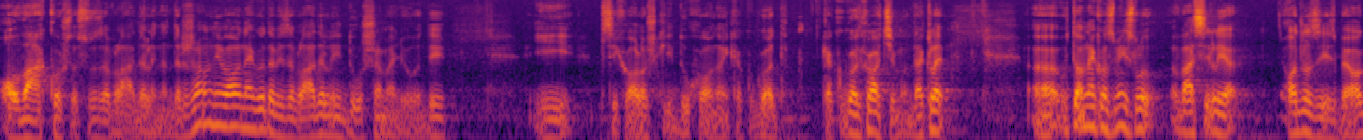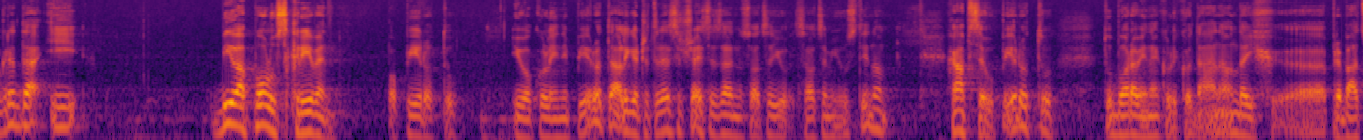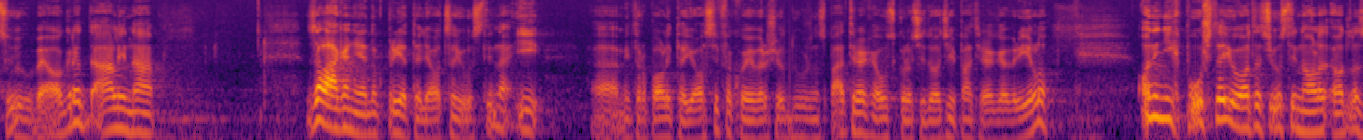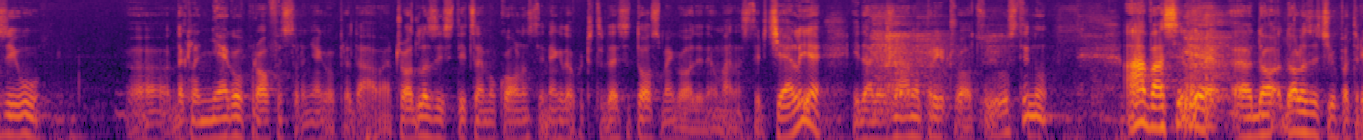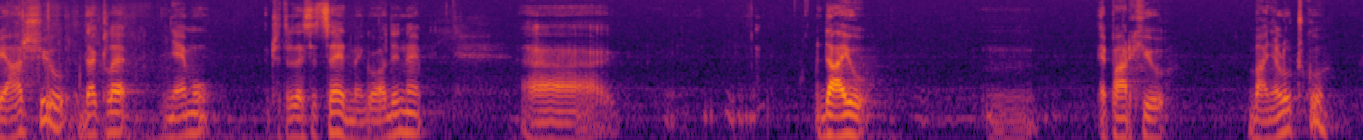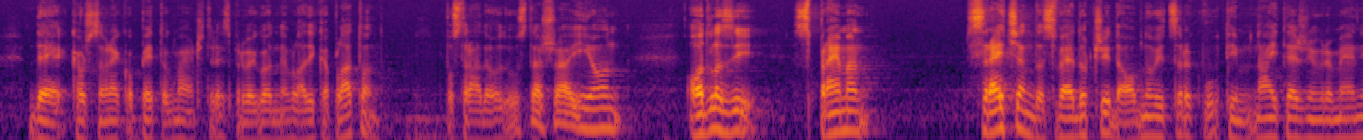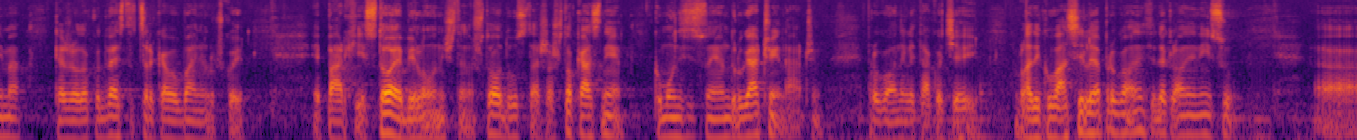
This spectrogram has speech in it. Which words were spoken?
ovako što su zavladali na državnom nivou, nego da bi zavladali i dušama ljudi i psihološki, duhovno i kako god, kako god hoćemo. Dakle, u tom nekom smislu Vasilija odlazi iz Beograda i biva poluskriven po Pirotu i u okolini Pirota, ali ga 46. zajedno sa, sa ocem Justinom hapse u Pirotu, tu boravi nekoliko dana, onda ih prebacuju u Beograd, ali na zalaganje jednog prijatelja oca Justina i mitropolita Josifa, koji je vršio dužnost patrijarha, uskoro će doći i patrijarh Gavrilo. Oni njih puštaju, otac Justin odlazi u, dakle, njegov profesor, njegov predavač, odlazi sticajem okolnosti negde oko 48. godine u manastir Ćelije i dalje znamo priču o ocu Justinu, a Vasilije, dolazeći u patrijaršiju, dakle, njemu 47. godine daju mm, eparhiju Banja Lučku, gde, kao što sam rekao, 5. maja 1941. godine vladika Platon postradao od Ustaša i on odlazi spreman, srećan da svedoči, da obnovi crkvu u tim najtežim vremenima, kaže od oko 200 crkava u Banja Lučkoj eparhiji, 100 je bilo uništeno, što od Ustaša, što kasnije komunisti su na jedan drugačiji način progonili, tako će i vladiku Vasilija progoniti, dakle oni nisu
